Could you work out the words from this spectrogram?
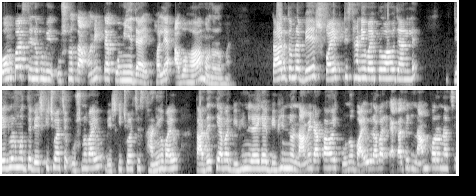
পম্পার তৃণভূমির উষ্ণতা অনেকটা কমিয়ে দেয়, ফলে আবহাওয়া মনোরম হয়। তাহলে তোমরা বেশ কয়েকটি স্থানীয় বায়ু প্রবাহ জানলে, যেগুলোর মধ্যে বেশ কিছু আছে উষ্ণ বায়ু, বেশ কিছু আছে স্থানীয় বায়ু। তাদেরকে আবার বিভিন্ন জায়গায় বিভিন্ন নামে ডাকা হয়। কোনো বায়ুর আবার একাধিক নামকরণ আছে।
